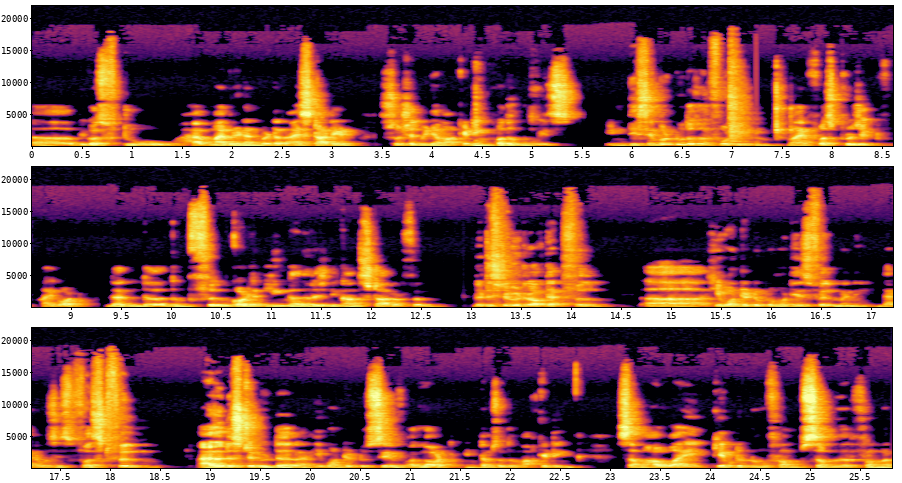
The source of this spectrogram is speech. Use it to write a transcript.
uh, because to have my bread and butter i started social media marketing for the movies in december 2014 my first project i got then the, the film called linga the rajinikanth starrer film the distributor of that film uh, he wanted to promote his film and that was his first film as a distributor and he wanted to save a lot in terms of the marketing somehow i came to know from somewhere from my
